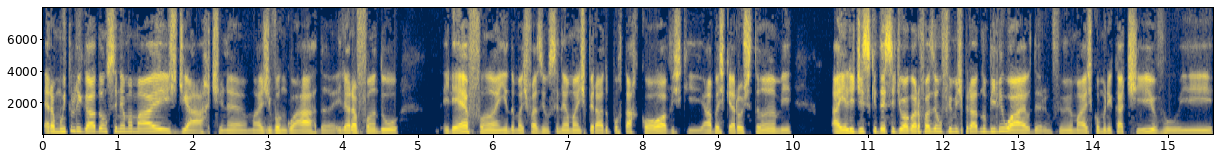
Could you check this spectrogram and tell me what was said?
era muito ligado a um cinema mais de arte, né? mais de vanguarda. Ele era fã do, ele é fã ainda, mas fazia um cinema inspirado por Tarkovsky, Abbas Kiarostami, Aí ele disse que decidiu agora fazer um filme inspirado no Billy Wilder, um filme mais comunicativo e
